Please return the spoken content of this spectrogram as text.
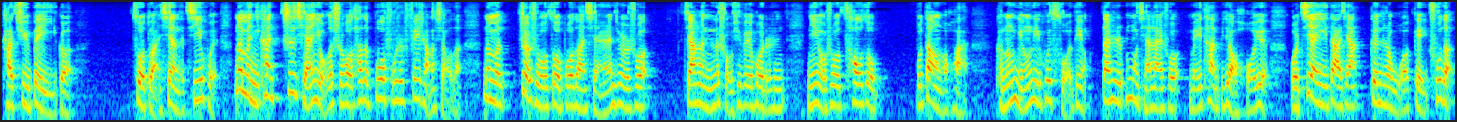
它具备一个做短线的机会。那么你看，之前有的时候它的波幅是非常小的。那么这时候做波段，显然就是说，加上您的手续费，或者是您有时候操作不当的话，可能盈利会锁定。但是目前来说，煤炭比较活跃，我建议大家跟着我给出的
